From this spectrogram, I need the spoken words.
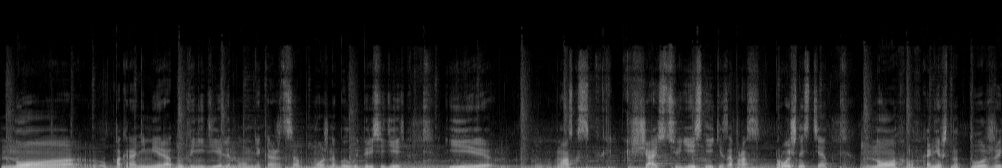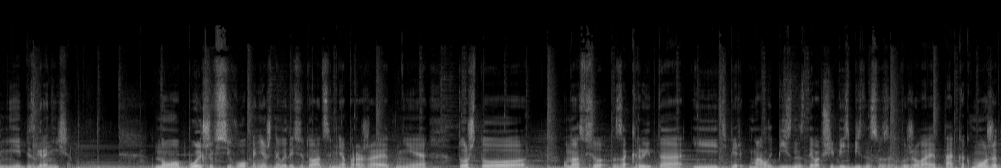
Но, по крайней мере, одну-две недели, ну, мне кажется, можно было бы пересидеть. И Маск к счастью, есть некий запас прочности, но, конечно, тоже не безграничен. Но больше всего, конечно, в этой ситуации меня поражает не то, что у нас все закрыто, и теперь малый бизнес, да и вообще весь бизнес выживает так, как может,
